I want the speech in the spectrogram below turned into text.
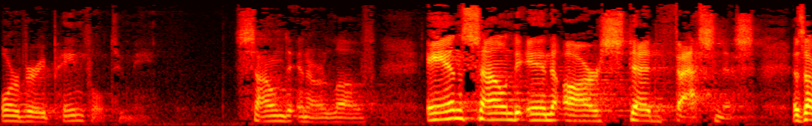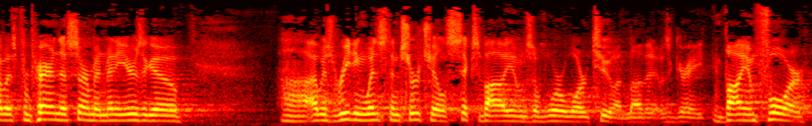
or very painful to me. Sound in our love and sound in our steadfastness. As I was preparing this sermon many years ago, uh, I was reading Winston Churchill's six volumes of World War II. I love it. It was great. In volume four,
